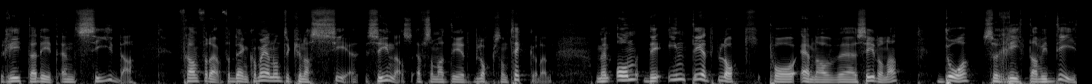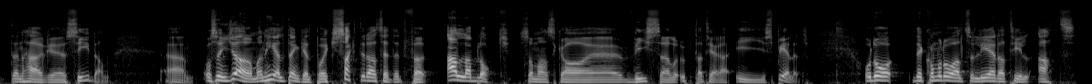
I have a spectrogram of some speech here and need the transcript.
rita dit en sida framför den, för den kommer ändå inte kunna se, synas eftersom att det är ett block som täcker den. Men om det inte är ett block på en av eh, sidorna, då så ritar vi dit den här eh, sidan. Uh, och sen gör man helt enkelt på exakt det där sättet för alla block som man ska uh, visa eller uppdatera i spelet. Och då, det kommer då alltså leda till att,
